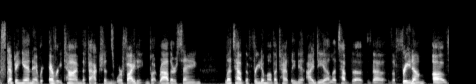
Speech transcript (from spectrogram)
stepping in every every time the factions were fighting, but rather saying, let's have the freedom of a tightly knit idea. Let's have the the the freedom of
